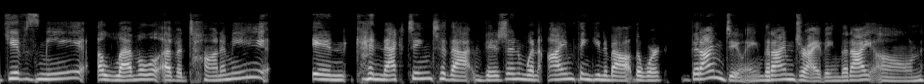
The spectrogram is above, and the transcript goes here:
gives me a level of autonomy in connecting to that vision when I'm thinking about the work that I'm doing, that I'm driving, that I own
